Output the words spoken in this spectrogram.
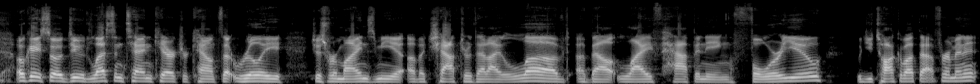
yeah. Okay, so dude, lesson 10 character counts that really just reminds me of a chapter that I loved about life happening for you. Would you talk about that for a minute?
